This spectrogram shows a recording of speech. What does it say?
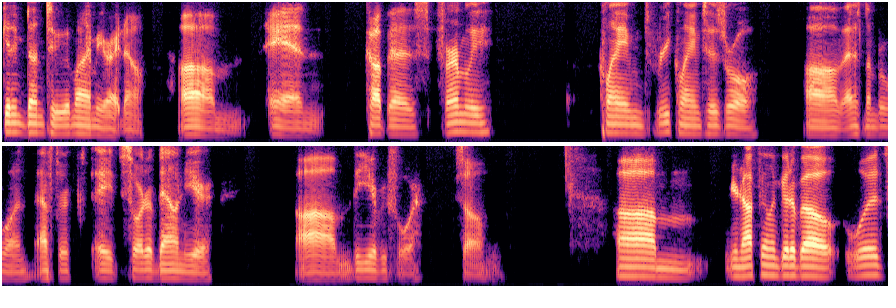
getting done to in Miami right now. Um, and Kupp has firmly claimed, reclaimed his role um, as number one after a sort of down year um, the year before. So um, you're not feeling good about Woods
